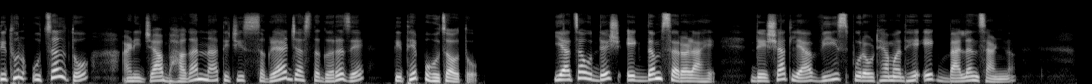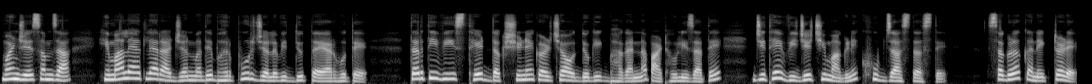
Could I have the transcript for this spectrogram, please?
तिथून उचलतो आणि ज्या भागांना तिची सगळ्यात जास्त गरज आहे तिथे पोहोचवतो. याचा उद्देश एकदम सरळ आहे देशातल्या वीज पुरवठ्यामध्ये एक बॅलन्स आणणं. म्हणजे समजा हिमालयातल्या राज्यांमध्ये भरपूर जलविद्युत तयार होते तर ती वीज थेट दक्षिणेकडच्या औद्योगिक भागांना पाठवली जाते जिथे विजेची मागणी खूप जास्त असते. सगळं कनेक्टेड आहे.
